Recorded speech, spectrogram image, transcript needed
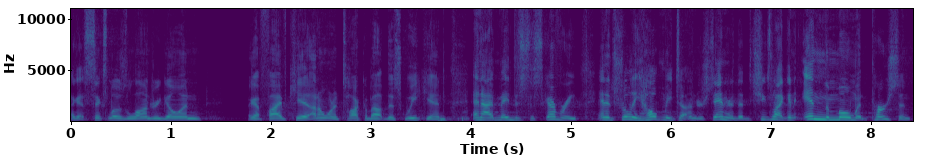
I got six loads of laundry going. I got five kids. I don't want to talk about this weekend. And I've made this discovery, and it's really helped me to understand her that she's like an in the moment person,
